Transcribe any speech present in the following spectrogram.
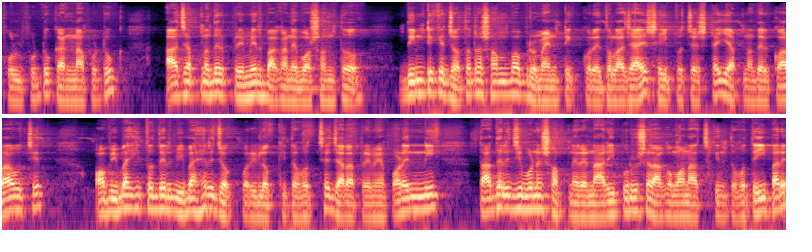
ফুল ফুটুক আর না ফুটুক আজ আপনাদের প্রেমের বাগানে বসন্ত। দিনটিকে যতটা সম্ভব রোম্যান্টিক করে তোলা যায়, সেই প্রচেষ্টাই আপনাদের করা উচিত। অবিবাহিতদের বিবাহের যোগ পরিলক্ষিত হচ্ছে, যারা প্রেমে পড়েননি, তাদের জীবনে স্বপ্নের নারী পুরুষের আগমন আজ কিন্তু হতেই পারে।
